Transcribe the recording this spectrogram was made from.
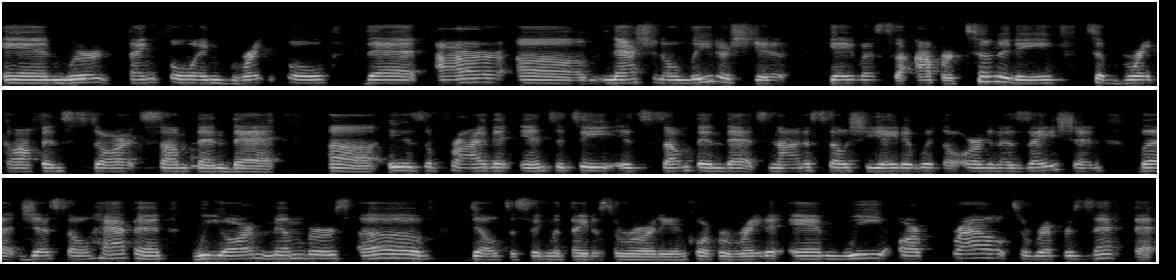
and we're thankful and grateful that our uh, national leadership gave us the opportunity to break off and start something that uh, is a private entity. It's something that's not associated with the organization, but just so happen we are members of Delta Sigma Theta Sorority Incorporated, and we are proud to represent that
